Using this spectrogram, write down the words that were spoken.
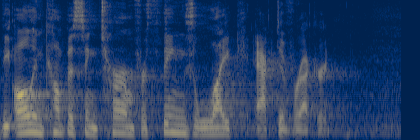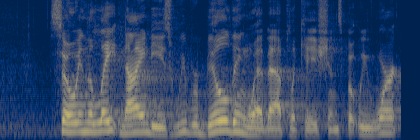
the all-encompassing term for things like Active Record. So in the late 90s, we were building web applications, but we weren't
